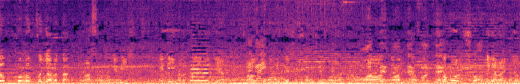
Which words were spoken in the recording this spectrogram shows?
লক্ষ লক্ষ জনতা রাজপথে নেমে এসেছে। এটি হলো খালেদা জিয়ার সবচেয়ে বড় সফল সত্যিকার একজন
